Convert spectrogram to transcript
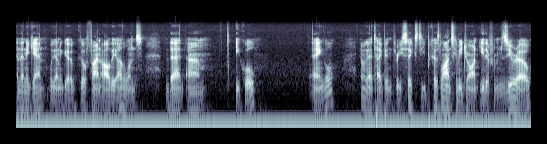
and then again we're going to go go find all the other ones that um, equal angle and we're going to type in 360 because lines can be drawn either from 0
